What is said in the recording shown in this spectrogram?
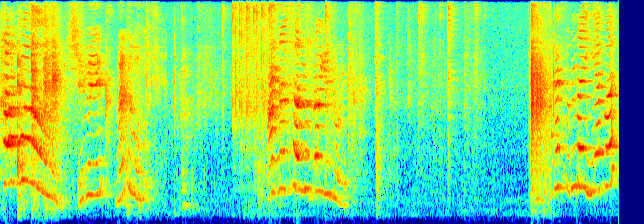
Havuç. Evet. Nerede havuç? Anne sana da yürüyor. Arkasında bak.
